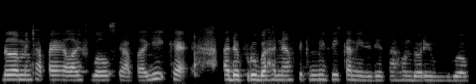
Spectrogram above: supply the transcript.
dalam mencapai life goals ya, apalagi kayak ada perubahan yang signifikan ini di tahun 2020.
